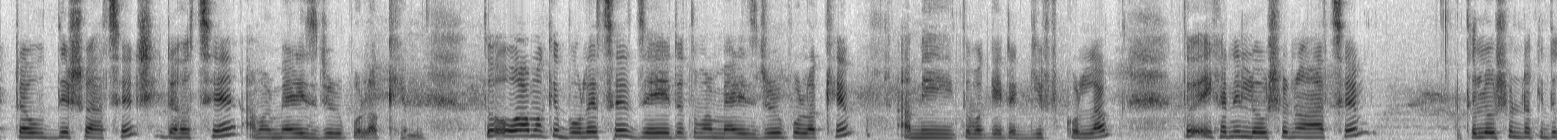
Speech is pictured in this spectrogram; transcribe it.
একটা উদ্দেশ্য আছে, সেটা হচ্ছে আমার ম্যারেজ ডের উপলক্ষে। তো ও আমাকে বলেছে যে এটা তোমার ম্যারেজ ডে উপলক্ষে আমি তোমাকে এটা গিফট করলাম। তো এখানে লোশনও আছে। তো লোশনটা কিন্তু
